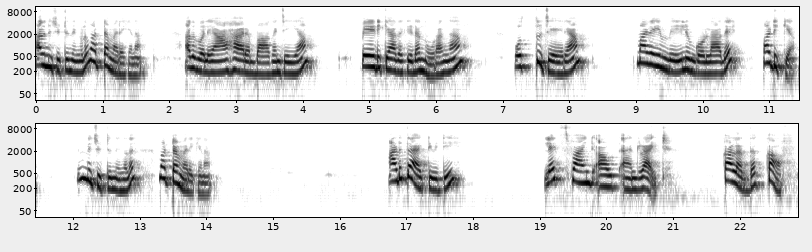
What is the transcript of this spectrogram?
അതിനു ചുറ്റും നിങ്ങൾ വട്ടം വരയ്ക്കണം. അതുപോലെ ആഹാരം പാകം ചെയ്യാം പേടിക്കാതെ കിടന്നുറങ്ങാം ഒത്തുചേരാം മഴയും വെയിലും കൊള്ളാതെ പഠിക്കാം. ഇതിന് ചുറ്റും നിങ്ങൾ വട്ടം വരയ്ക്കണം. അടുത്ത activity let's find out and write. Colour the calf.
